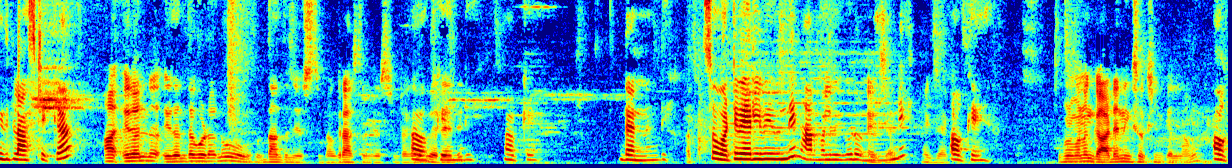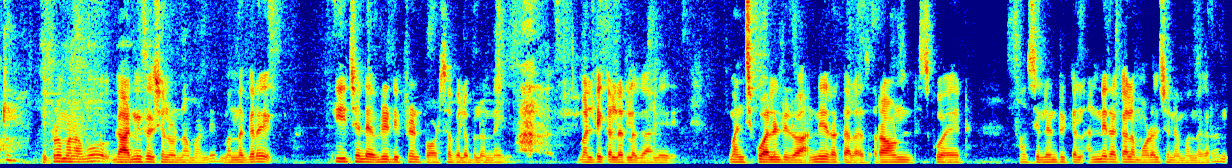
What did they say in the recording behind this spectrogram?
ఇది ప్లాస్టిక్ ఇదంతా ఇదంతా కూడాను దాంతో చేస్తుంటాం గ్రాస్తో చేస్తుంటాం ఓకే డన్ అండి. సో వట్టి వేర్లవి ఉంది నార్మల్వి కూడా ఎగ్జాక్ట్ ఓకే. ఇప్పుడు మనం గార్డెనింగ్ సెక్షన్కి వెళ్దాము. ఓకే. ఇప్పుడు మనము గార్డెనింగ్ సెక్షన్లో ఉన్నామండి. మన దగ్గర each and every different pots available ఉన్నాయి. మల్టీ కలర్లో కానీ మంచి క్వాలిటీలో అన్ని రకాల రౌండ్ స్క్వేర్ సిలిండ్రికల్ అన్ని రకాల మోడల్స్ ఉన్నాయి మన దగ్గర.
